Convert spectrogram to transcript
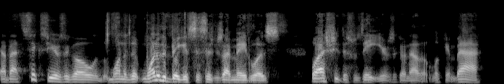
about six years ago, one of the one of the biggest decisions I made was well, actually, this was eight years ago. Now that looking back,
